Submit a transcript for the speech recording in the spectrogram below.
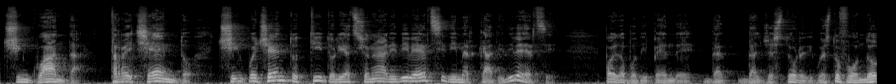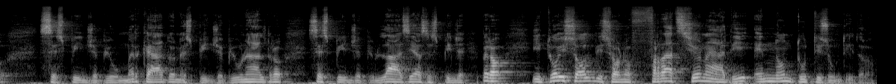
50, 300, 500 titoli azionari diversi di mercati diversi. Poi dopo dipende da, dal gestore di questo fondo se spinge più un mercato, ne spinge più un altro, se spinge più l'Asia, se spinge... Però i tuoi soldi sono frazionati e non tutti su un titolo.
